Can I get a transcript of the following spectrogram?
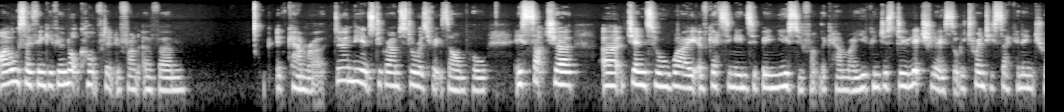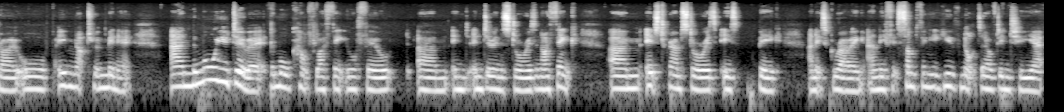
i also think if you're not confident in front of um, camera. Doing the Instagram stories, for example, is such a gentle way of getting into being used to front of the camera. You can just do literally a sort of 20 second intro or even up to a minute. And the more you do it, the more comfortable I think you'll feel um, in, in doing the stories. And I think um, Instagram stories is big and it's growing. And if it's something that you've not delved into yet,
